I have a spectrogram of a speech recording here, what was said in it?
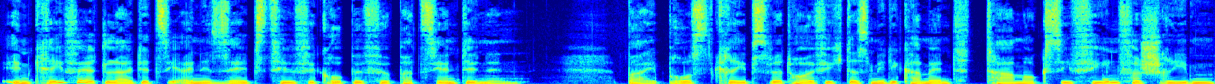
In Krefeld leitet sie eine Selbsthilfegruppe für Patientinnen. Bei Brustkrebs wird häufig das Medikament Tamoxifen verschrieben.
